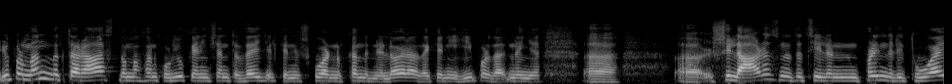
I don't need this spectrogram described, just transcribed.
Ju përmend në këtë rast, domethënë, kur ju keni qenë të vegjël, keni shkuar në këndin e lojërave dhe keni hipur dhe në një shilarës në të cilën prindërit tuaj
